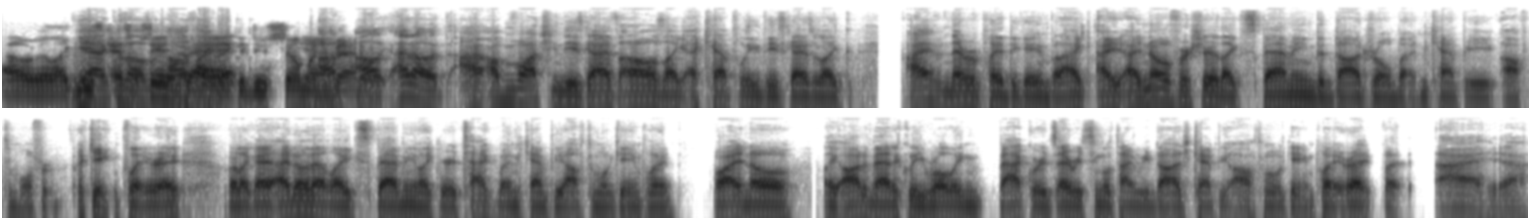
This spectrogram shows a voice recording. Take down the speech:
Oh, we're like Yeah, these guys 'cause I are was- I was like- I could do so much Yeah. I'll- better. I'll- I know. I, I'm watching these guys, and I was like, I can't believe these guys are like. I have never played the game, but I, I, I know for sure like spamming the dodge roll button can't be optimal for a gameplay, right? Or like I, I know that like spamming like your attack button can't be optimal gameplay. Or I know like automatically rolling backwards every single time you dodge can't be optimal gameplay, right? But I yeah,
